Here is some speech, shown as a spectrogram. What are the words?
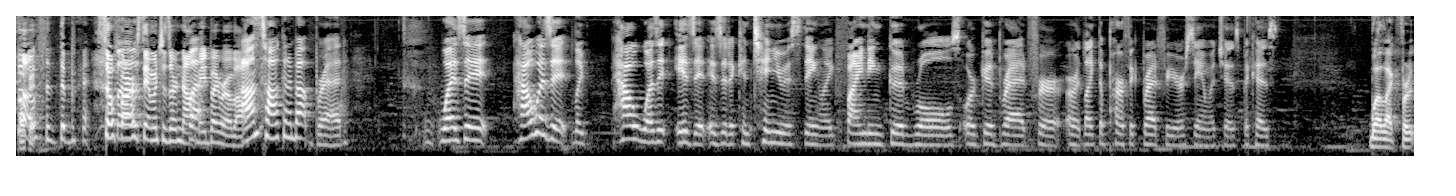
Both. the bread. So far, sandwiches are not made by robots. I'm talking about bread. Was it? How was it? Like, how was it? Is it? Is it a continuous thing? Like finding good rolls or good bread for, or like the perfect bread for your sandwiches? Because Well, like for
